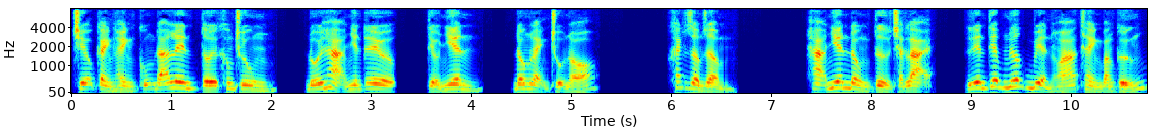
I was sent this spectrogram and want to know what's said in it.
Triệu cảnh hành cũng đã lên tới không trung, đối hạ nhiên kêu, tiểu nhiên, đông lạnh trụ nó. Khách rầm rầm. Hạ nhiên đồng tử chặt lại, liên tiếp nước biển hóa thành băng cứng,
